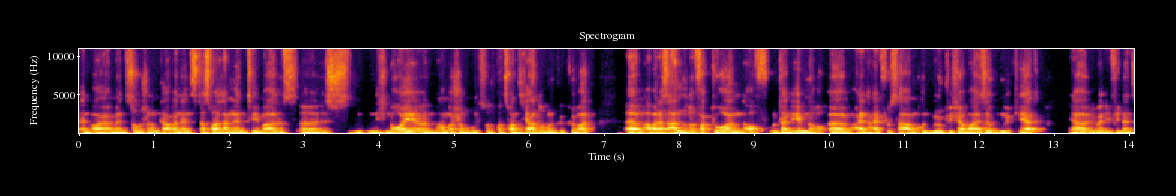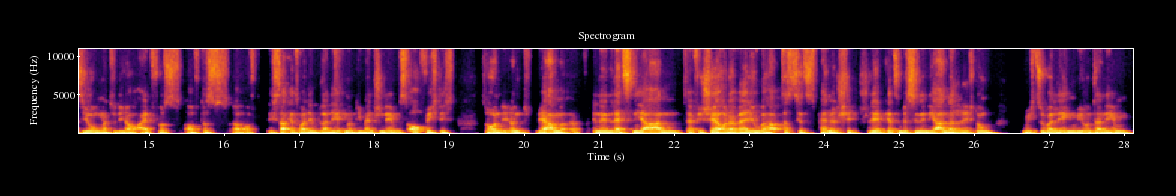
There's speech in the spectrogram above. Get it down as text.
Environment, Social and Governance, das war lange ein Thema. Das äh, ist nicht neu, haben wir schon uns vor 20 Jahren drum gekümmert. aber dass andere Faktoren auf Unternehmen einen Einfluss haben und möglicherweise umgekehrt ja, über die Finanzierung natürlich auch Einfluss auf das, äh, auf, ich sage jetzt mal, den Planeten und die Menschen nehmen, ist auch wichtig. So, und, und wir haben äh, in den letzten Jahren sehr viel Shareholder Value gehabt. Das ist jetzt, das Panel schlägt jetzt ein bisschen in die andere Richtung, nämlich zu überlegen, wie Unternehmen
